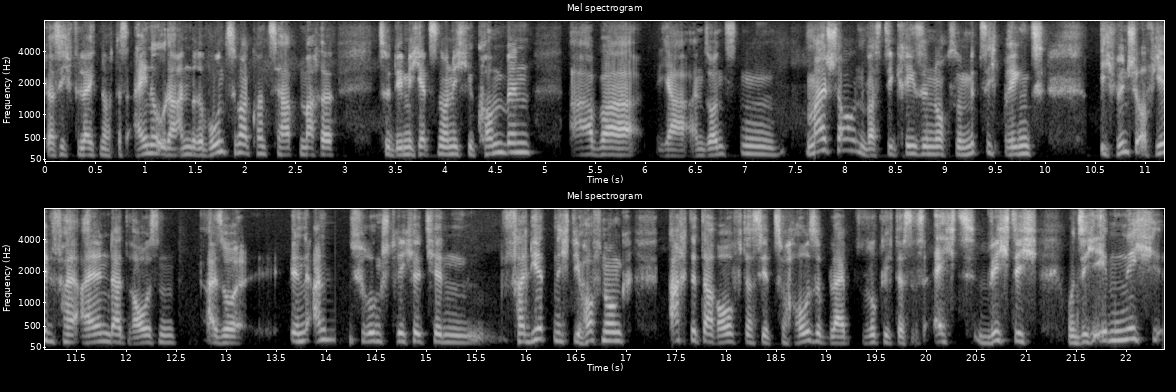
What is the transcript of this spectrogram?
dass ich vielleicht noch das eine oder andere Wohnzimmerkonzert mache, zu dem ich jetzt noch nicht gekommen bin. Aber ja, ansonsten mal schauen, was die Krise noch so mit sich bringt. Ich wünsche auf jeden Fall allen da draußen, also in Anführungsstrichelchen, verliert nicht die Hoffnung, achtet darauf, dass ihr zu Hause bleibt. Wirklich, das ist echt wichtig und sich eben nicht äh,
